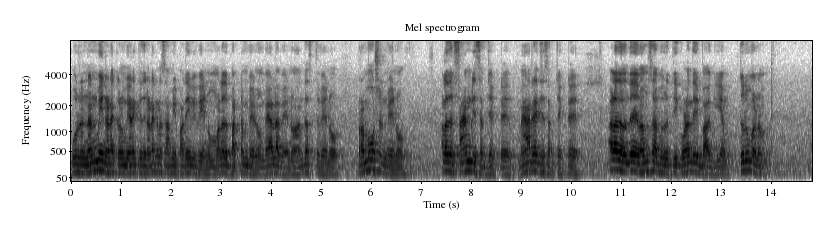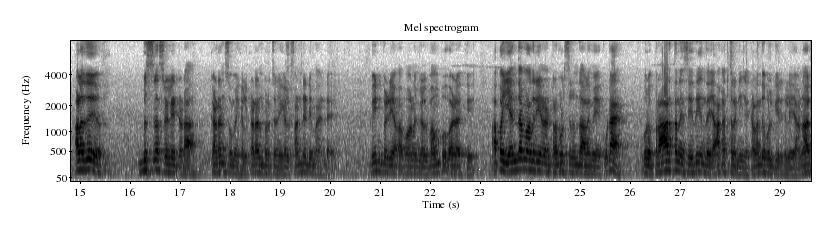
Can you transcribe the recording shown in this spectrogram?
ஒரு நன்மை நடக்கணும் எனக்கு இது நடக்கணும் சாமி பதவி வேணும் அல்லது பட்டம் வேணும் வேலை வேணும் அந்தஸ்து வேணும் ப்ரமோஷன் வேணும் அல்லது ஃபேமிலி சப்ஜெக்ட்டு மேரேஜ் சப்ஜெக்ட்டு அல்லது வந்து வம்ச அபிவிருத்தி குழந்தை பாக்கியம் திருமணம் அல்லது பிஸ்னஸ் ரிலேட்டடாக கடன் சுமைகள் கடன் பிரச்சனைகள் ஃபண்டு டிமாண்டு வீண்பழி அவமானங்கள் வம்பு வழக்கு. அப்போ எந்த மாதிரியான ட்ரபுள்ஸ் இருந்தாலுமே கூட ஒரு பிரார்த்தனை செய்து இந்த யாகத்தில் நீங்கள் கலந்து கொள்வீர்களே ஆனால்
